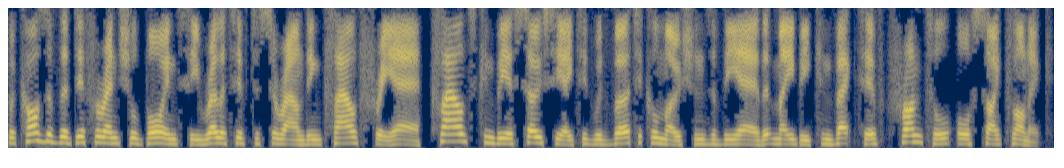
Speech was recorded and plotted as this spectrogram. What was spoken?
Because of the differential buoyancy relative to surrounding cloud-free air, clouds can be associated with vertical motions of the air that may be convective, frontal, or cyclonic.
